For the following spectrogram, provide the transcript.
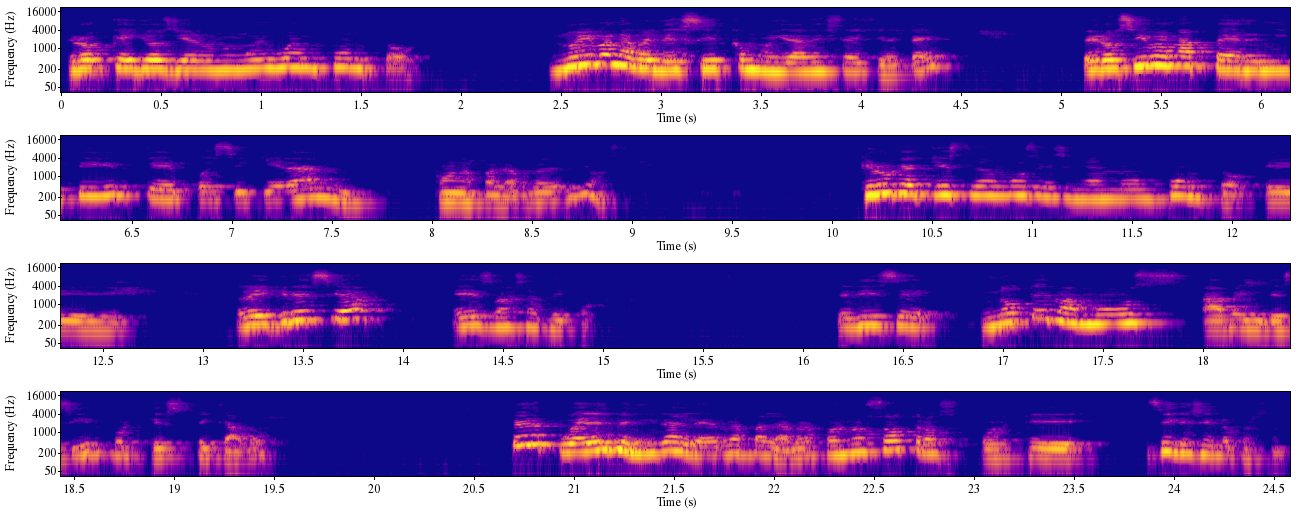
creo que ellos dieron un muy buen punto. No iban a bendecir comunidades LGBT, pero sí iban a permitir que pues siguieran con la palabra de Dios. Creo que aquí estamos enseñando un punto. Eh, la iglesia es bastante hipócrita. Te dice, no te vamos a bendecir porque es pecado, pero puedes venir a leer la palabra con nosotros porque sigue siendo persona.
